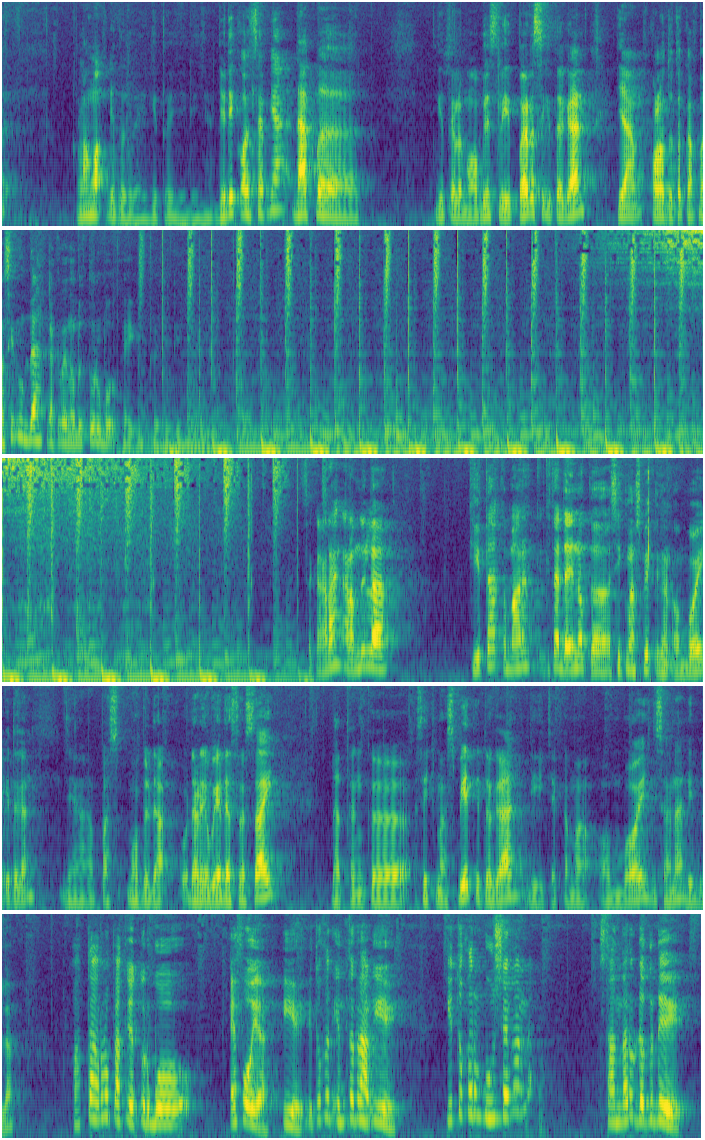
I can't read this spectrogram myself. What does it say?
longok gitu kayak gitu ya jadinya. Jadi konsepnya dapet gitu loh mobil slippers gitu kan yang kalau tutup kap mesin udah nggak kelihatan mobil turbo kayak gitu jadinya. Sekarang alhamdulillah kita kemarin kita dyno ke Sigma Speed dengan Om Boy gitu kan. Ya pas mobil da dari Weda selesai datang ke Sigma Speed gitu kan, dicek sama Om Boy di sana dibilang, "Ah, taruh pakai turbo Evo ya? Iya, itu kan internal, iya. Itu kan busnya kan standar udah gede.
